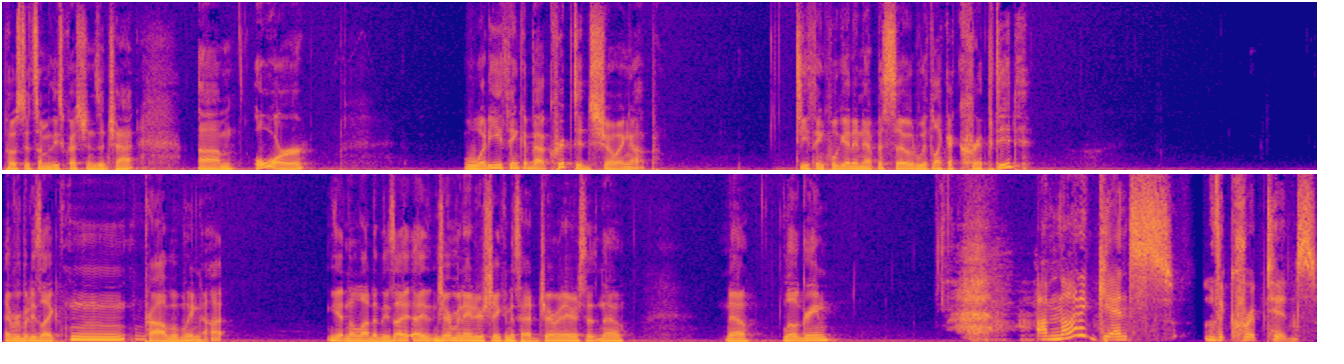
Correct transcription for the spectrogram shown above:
posted some of these questions in chat. Um, or what do you think about cryptids showing up? Do you think we'll get an episode with like a cryptid? Everybody's like, hmm, probably not. Getting a lot of these. I, I, Germinator's shaking his head. Germinator says no. No. Lil Green? I'm not against the cryptids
